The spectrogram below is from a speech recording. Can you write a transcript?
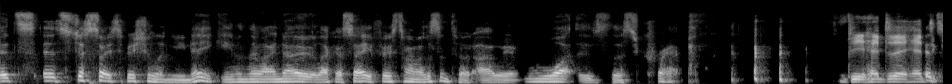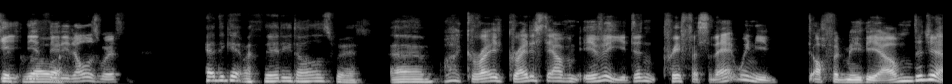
it's it's just so special and unique even though i know like i say first time i listened to it i went what is this crap? You had to had it's to get your thirty dollars worth. Had to get my thirty dollars worth. Um great greatest album ever. You didn't preface that when you offered me the album did you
